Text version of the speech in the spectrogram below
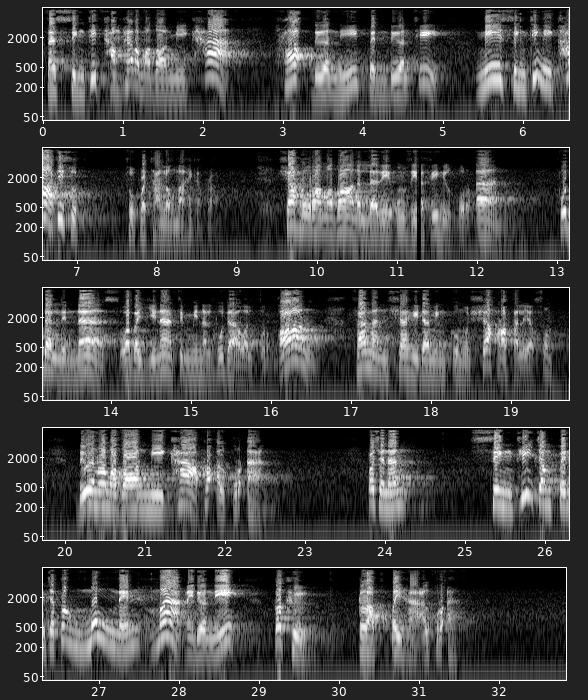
แต่สิ่งที่ทำให้รอมฎอนมีค่า เพราะเดือนนี้เป็นเดือนที่มีสิ่งที่มีค่าที่สุดถูกประทานลงมาให้กับเราشهر رمضان الذي أنزل فيه القرآنฮุดัลลินนัสวะบัยนาติมินัลฮุดาวัลฟุรกานฟะมันชาฮิดะมินกุมุชชเดือนรอมฎอนมีค่าเพราะอัลกุรอาน เพราะฉะนั้นสิ่งที่จำเป็นจะต้องมุ่งเน้นมากในเดือนนี้ ก็คือกลับไปหาอัลกุรอาน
